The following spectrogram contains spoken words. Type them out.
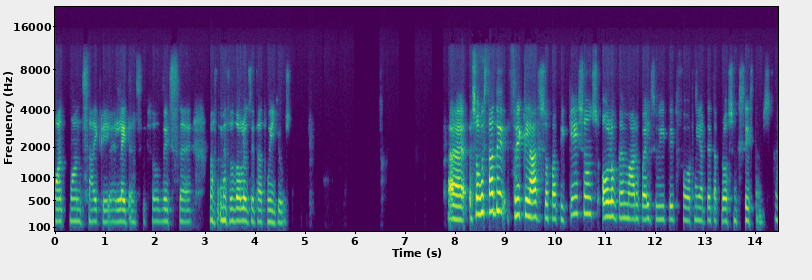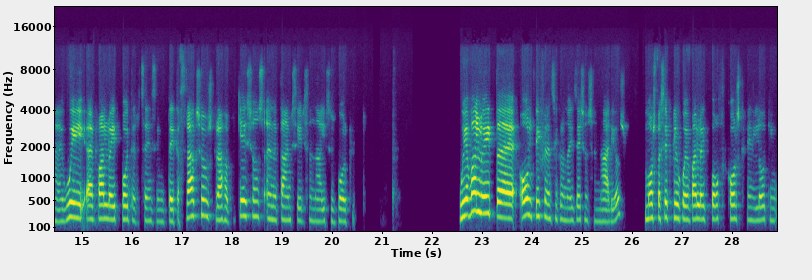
one, one cycle latency. So this uh, methodology that we use. Uh, so we studied three classes of applications. All of them are well suited for near data processing systems. Uh, we evaluate pointer chasing data structures, graph applications, and a time series analysis workload. We evaluate uh, all different synchronization scenarios more specifically, we evaluate both coarse grain locking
